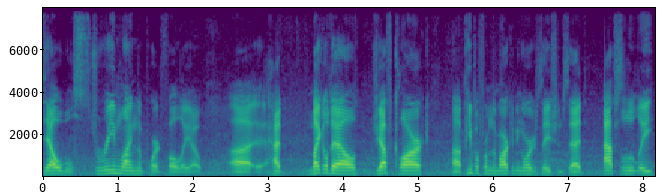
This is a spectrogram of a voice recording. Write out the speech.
Dell will streamline the portfolio. Uh, had Michael Dell, Jeff Clarke, uh, people from the marketing organization said, absolutely,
